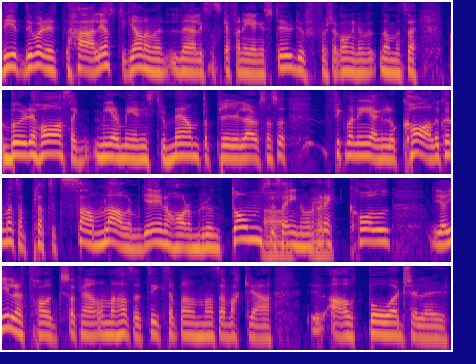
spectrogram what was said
Det, det var det härligaste tycker jag när, man, när jag liksom skaffade en egen studio för första gången. När man, så här, man började ha så här, mer och mer instrument och prylar och sen så fick man en egen lokal. Då kunde man så här, plötsligt samla alla de grejerna och ha dem runt om sig, så här, inom räckhåll. Jag gillar att ha sakerna, om man har så här, till exempel en massa vackra eh, outboards eller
